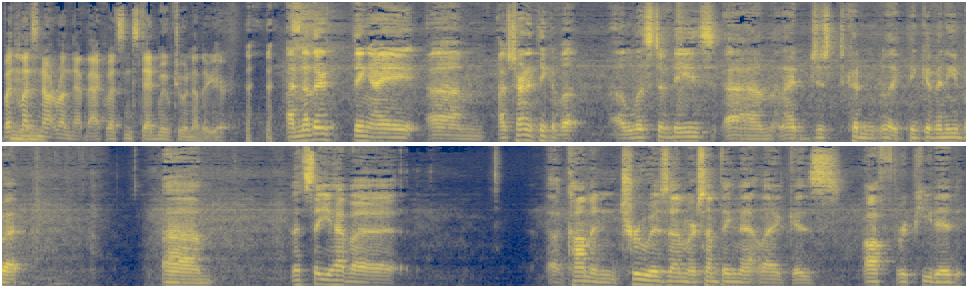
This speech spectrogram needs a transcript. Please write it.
But let's not run that back. Let's instead move to another year. Another thing I um, I was trying to think of a, a list of these, um, and I just couldn't really think of any. But um, let's say you have a a common truism or something that like is oft repeated,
